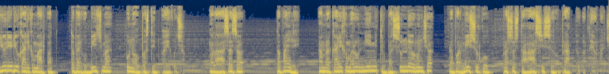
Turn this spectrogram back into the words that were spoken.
यो रेडियो कार्यक्रम मार्फत तपाईँहरूको बीचमा पुनः उपस्थित भएको छु। मलाई आशा छ तपाईँले हाम्रा कार्यक्रमहरू नियमित रूपमा सुन्दै हुनुहुन्छ र परमेश्वरको प्रशस्त आशिषहरू प्राप्त गर्दै हुनुहुन्छ।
